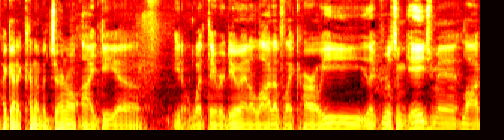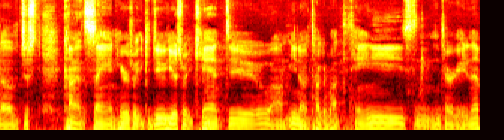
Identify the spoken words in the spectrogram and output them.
I got a kind of a general idea of you know what they were doing. A lot of like ROE, like rules of engagement. A lot of just kind of saying, here's what you can do, here's what you can't do. Um, you know, talking about detainees and interrogating them.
